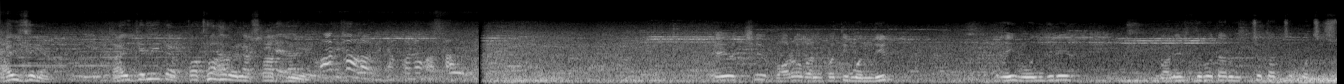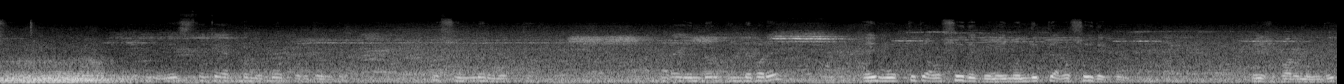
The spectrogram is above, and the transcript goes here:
হাইজেনিক হাইজেনিক কথা হবে না স্বাদ নিয়ে। কথা হবে না কোনো কথা এই হচ্ছে বড় গণপতি মন্দির। এই মন্দিরের গণেশ দেবতার উচ্চতা হচ্ছে পঁচিশ ফুট। নিচ থেকে একদম উপর পর্যন্ত। খুব সুন্দর মূর্তি। আপনারা ইন্দোর ঘুরলে পরে এই মূর্তিটি অবশ্যই দেখবেন, এই মন্দিরটি অবশ্যই দেখবেন। বেশ বড় মন্দির।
